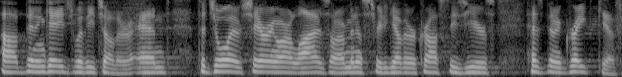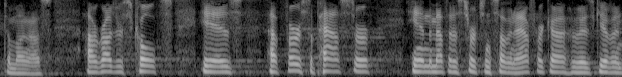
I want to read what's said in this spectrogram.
uh, been engaged with each other. And the joy of sharing our lives, and our ministry together across these years has been a great gift among us. Uh, Roger Scholz is at first a pastor in the Methodist Church in Southern Africa who has given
